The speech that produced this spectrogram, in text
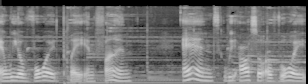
and we avoid play and fun and we also avoid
